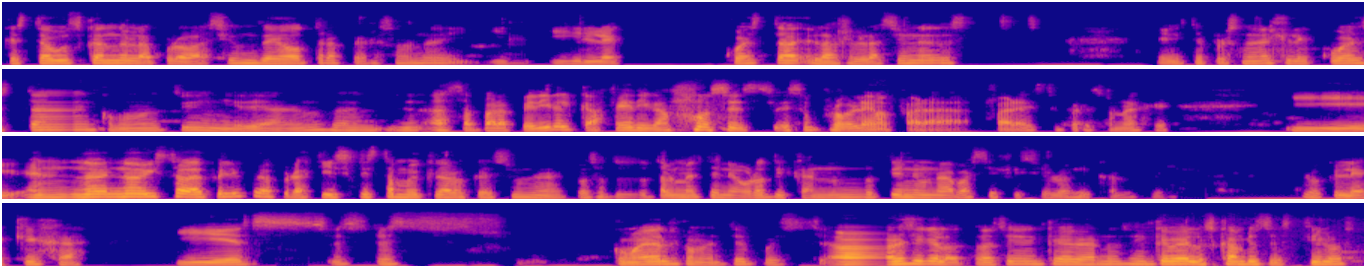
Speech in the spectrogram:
que está buscando la aprobación de otra persona y, le cuesta las relaciones interpersonales le cuestan, como no tienen idea, hasta para pedir el café, digamos, es, un problema para, para, este personaje. Y no, no, he visto la película, pero aquí sí está muy claro que es una cosa totalmente neurótica, no, tiene una base fisiológica lo que, lo que le aqueja. Y es, es, es, como ya les comenté, pues ahora sí que lo, tienen que ver, ¿no? tienen que ver los cambios de estilos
